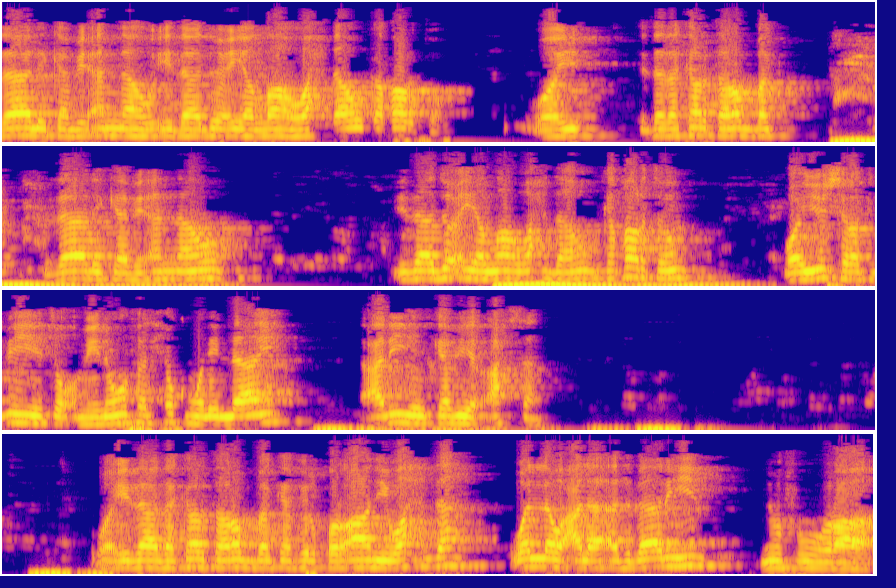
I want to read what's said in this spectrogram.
ذلك بأنه إذا دعي الله وحده كفرتم إذا ذكرت ربك ذلك بأنه إذا دعي الله وحده كفرتم ويشرك به تؤمنوا فالحكم لله علي الكبير أحسن. وإذا ذكرت ربك في القرآن وحده ولوا على أدبارهم نفورا.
